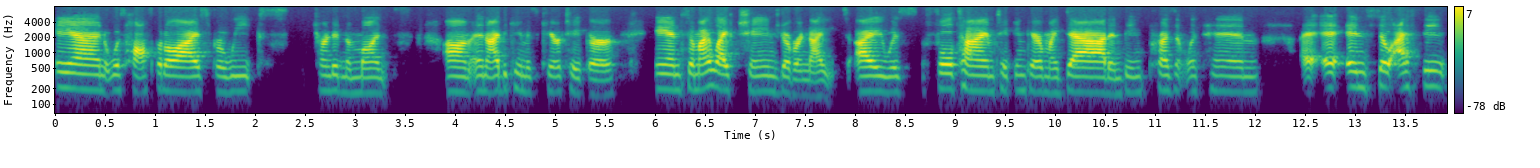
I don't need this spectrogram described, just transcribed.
and was hospitalized for weeks, turned into months um, and I became his caretaker. And so my life changed overnight. I was full time taking care of my dad and being present with him. And so I think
